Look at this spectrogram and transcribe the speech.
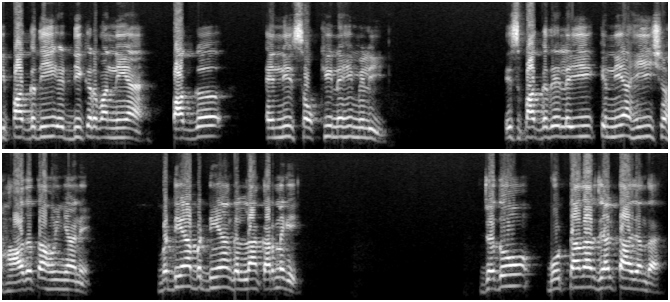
ਕਿ ਪੱਗ ਦੀ ਐਡੀ ਕੁਰਬਾਨੀ ਹੈ। ਪੱਗ ਇੰਨੀ ਸੌਖੀ ਨਹੀਂ ਮਿਲੀ। ਇਸ ਪੱਗ ਦੇ ਲਈ ਕਿੰਨੀਆਂ ਹੀ ਸ਼ਹਾਦਤਾਂ ਹੋਈਆਂ ਨੇ। ਵੱਡੀਆਂ ਵੱਡੀਆਂ ਗੱਲਾਂ ਕਰਨਗੇ। ਜਦੋਂ ਵੋਟਾਂ ਦਾ ਰਿਜ਼ਲਟ ਆ ਜਾਂਦਾ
